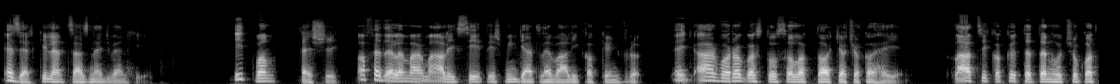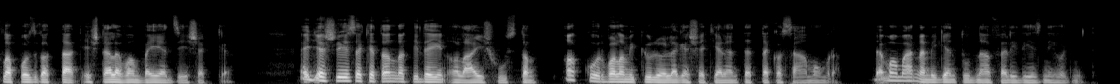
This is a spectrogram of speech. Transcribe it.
1947. Itt van, Tessék, a fedele már málik szét, és mindjárt leválik a könyvről. Egy árva ragasztószalag tartja csak a helyén. Látszik a köteten, hogy sokat lapozgatták, és tele van bejegyzésekkel. Egyes részeket annak idején alá is húztam, akkor valami különlegeset jelentettek a számomra, de ma már nem igen tudnám felidézni, hogy mit.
